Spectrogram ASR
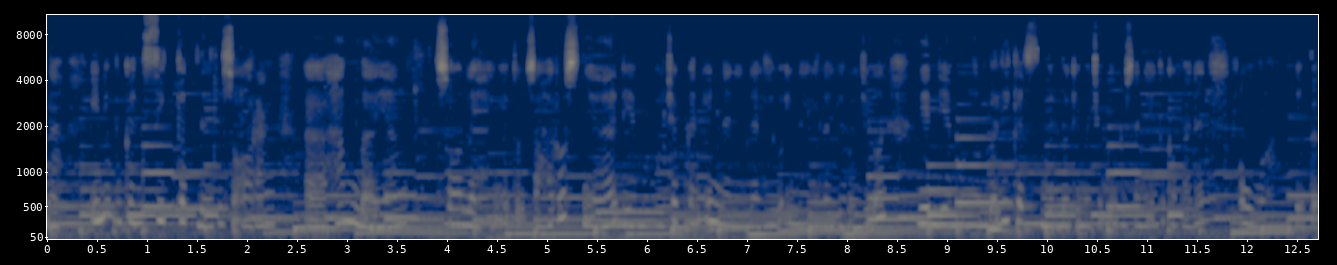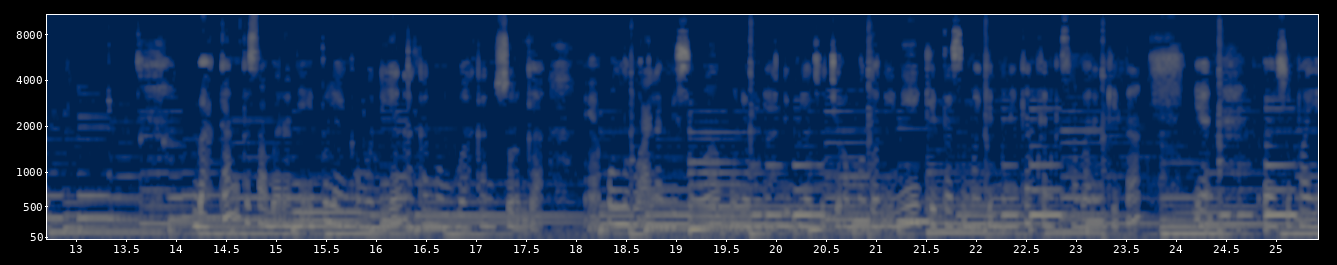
Nah ini bukan sikap dari seorang uh, hamba yang soleh gitu. Seharusnya dia mengucapkan innalillahi wa inna ilaihi rajiun dan dia mengembalikan berbagai macam urusannya itu kepada Allah gitu. Bahkan kesabarannya itulah yang kemudian akan membuahkan surga. Ya Allah alam bisawab mudah-mudahan di bulan suci Ramadan ini kita semakin meningkatkan kesabaran kita ya uh, supaya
